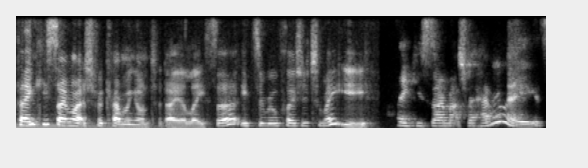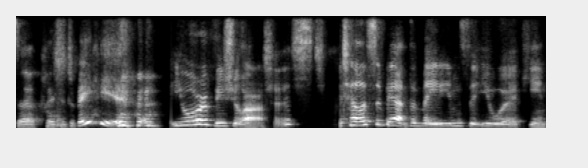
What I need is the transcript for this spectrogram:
Thank you so much for coming on today, Eleesa. It's a real pleasure to meet you. Thank you so much for having me. It's a pleasure to be here. You're a visual artist. Tell us about the mediums that you work in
